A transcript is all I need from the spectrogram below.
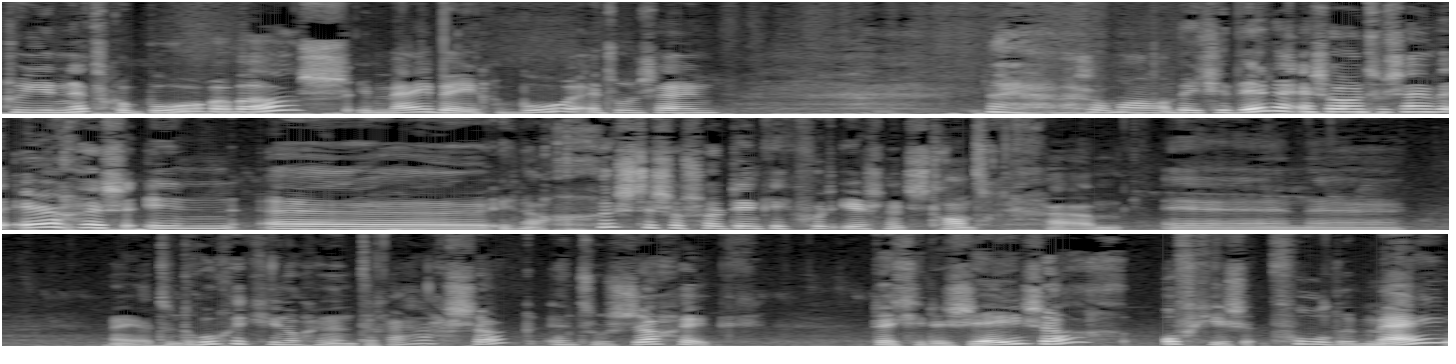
toen je net geboren was. In mei ben je geboren en toen zijn. Nou ja, het was allemaal een beetje wennen en zo. En toen zijn we ergens in, uh, in augustus of zo, denk ik, voor het eerst naar het strand gegaan. En uh, nou ja, toen droeg ik je nog in een draagzak en toen zag ik dat je de zee zag. Of je voelde mij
